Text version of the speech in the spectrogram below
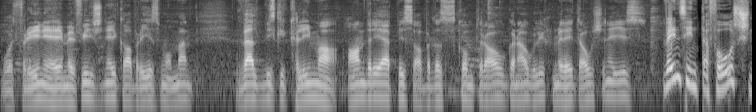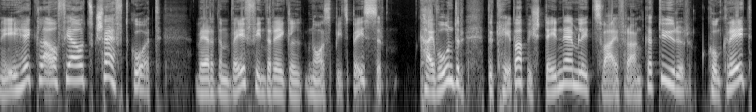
Und früher haben wir viel Schnee gehabt, aber jetzt im Moment weltweit Klima andere etwas, aber das kommt auch genau gleich. Wir haben auch Schnee. Wenn es in Davos Schnee hat, laufe auch das Geschäft gut. Während dem WEF in der Regel noch ein bisschen besser. Kein Wunder, der Kebab ist dann nämlich 2 Franken teurer. Konkret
